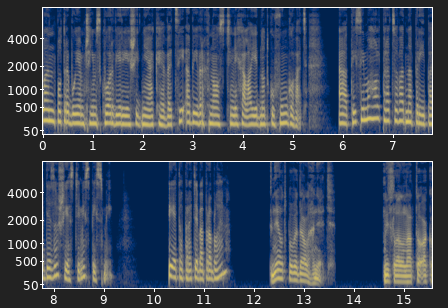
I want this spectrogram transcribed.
len potrebujem čím skôr vyriešiť nejaké veci, aby vrchnosť nechala jednotku fungovať. A ty si mohol pracovať na prípade so šiestimi spismi. Je to pre teba problém? Neodpovedal hneď. Myslel na to, ako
